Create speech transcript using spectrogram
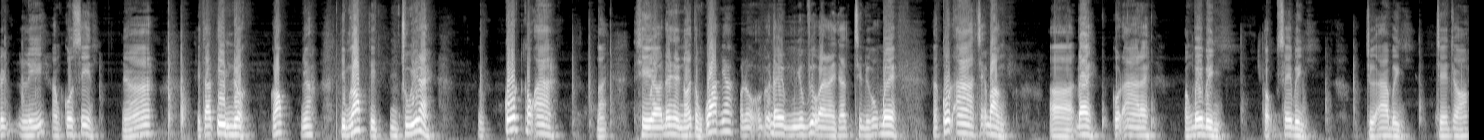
định lý hàm cosin nhá. Thì ta tìm được góc nhá. Tìm góc thì chú ý này, cốt góc A, đấy thì ờ, đây thầy nói tổng quát nhá. Còn đây như ví dụ bài này ta tìm được góc B. Cốt A sẽ bằng à, đây cốt A đây bằng B bình cộng C bình trừ A bình trên cho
